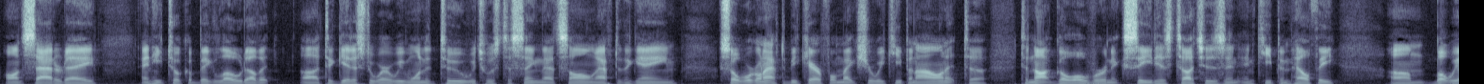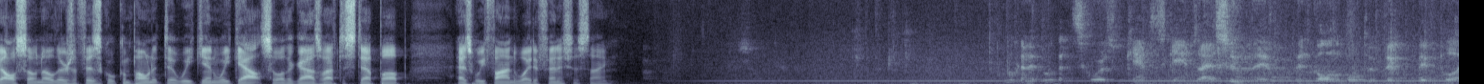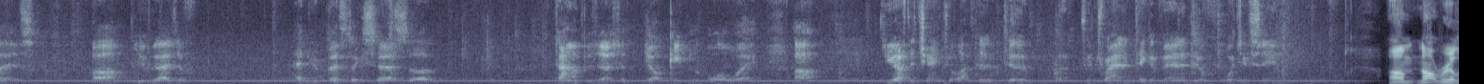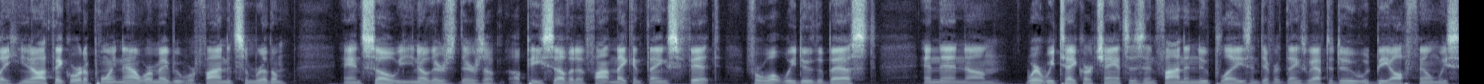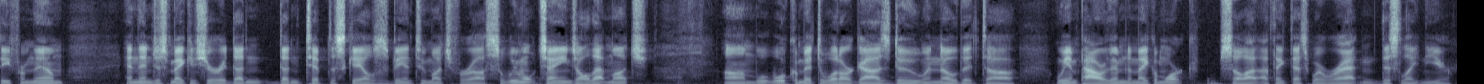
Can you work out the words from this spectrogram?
on Saturday, and he took a big load of it uh, to get us to where we wanted to, which was to sing that song after the game. So we're going to have to be careful, make sure we keep an eye on it to to not go over and exceed his touches and, and keep him healthy. Um, but we also know there's a physical component to week in, week out, so other guys will have to step up as we find a way to finish this thing. Looking at, looking at scores from Kansas games, I assume they've been vulnerable to big, big plays. Uh, you guys have had your best success, uh, time of possession, y'all keeping the ball away. Uh, do you have to change a lot to, to, to try and take advantage of what you've seen? Um, not really. You know, I think we're at a point now where maybe we're finding some rhythm, and so you know, there's there's a, a piece of it of making things fit for what we do the best, and then um, where we take our chances and finding new plays and different things we have to do would be off film we see from them, and then just making sure it doesn't doesn't tip the scales as being too much for us. So we won't change all that much. Um, we'll, we'll commit to what our guys do and know that uh, we empower them to make them work. So I, I think that's where we're at in this late in the year.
